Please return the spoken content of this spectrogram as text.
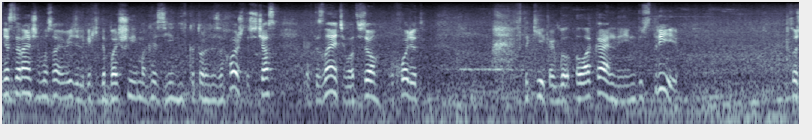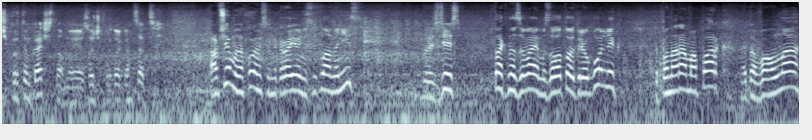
если раньше мы с вами видели какие-то большие магазины, в которые ты заходишь, то сейчас, как ты знаете, вот все уходит в такие как бы локальные индустрии с очень крутым качеством и с очень крутой концепцией. А вообще мы находимся в микрорайоне Светлана Низ. То есть здесь так называемый золотой треугольник. Это панорама парк, это волна,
